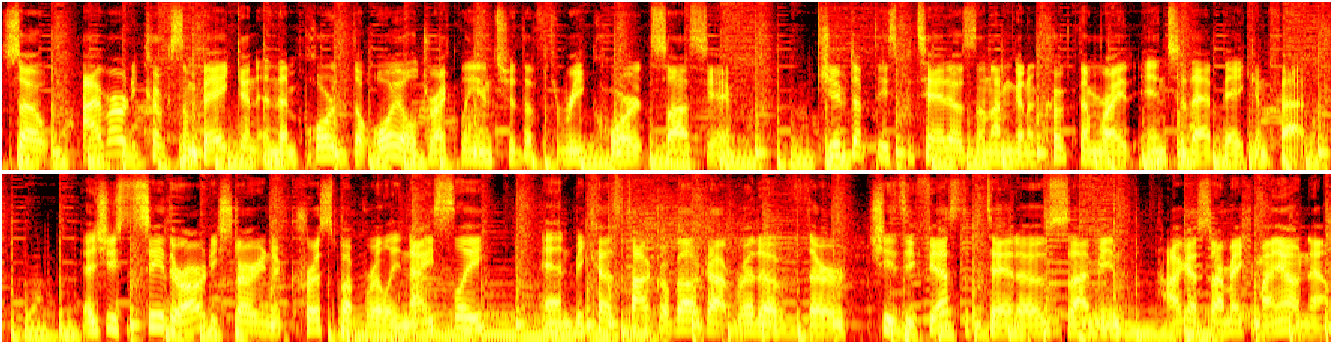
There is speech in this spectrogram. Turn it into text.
So I've already cooked some bacon and then poured the oil directly into the three quart saucier. Cubed up these potatoes and I'm gonna cook them right into that bacon fat. As you can see, they're already starting to crisp up really nicely. And because Taco Bell got rid of their cheesy fiesta potatoes, I mean, I gotta start making my own now.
